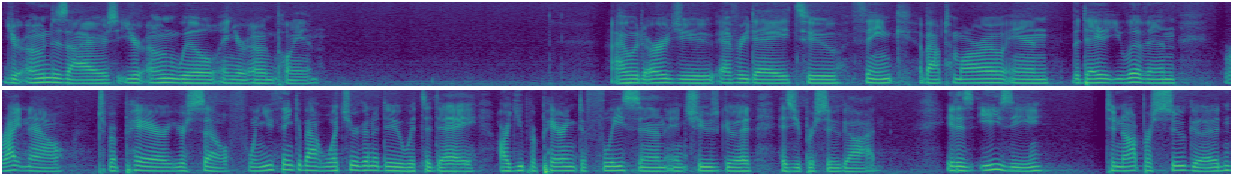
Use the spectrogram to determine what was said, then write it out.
your own desires, your own will, and your own plan? I would urge you every day to think about tomorrow and the day that you live in right now to prepare yourself. When you think about what you're going to do with today, are you preparing to flee sin and choose good as you pursue God? It is easy to not pursue good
